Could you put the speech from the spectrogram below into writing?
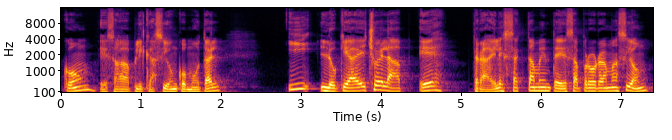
Con esa aplicación como tal. Y lo que ha hecho el app es traer exactamente esa programación,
